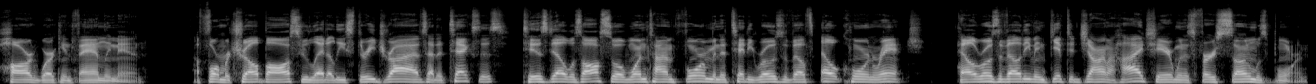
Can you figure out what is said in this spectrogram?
hard-working family man. A former trail boss who led at least three drives out of Texas, Tisdale was also a one-time foreman of Teddy Roosevelt's Elkhorn Ranch. Hell, Roosevelt even gifted John a high chair when his first son was born.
